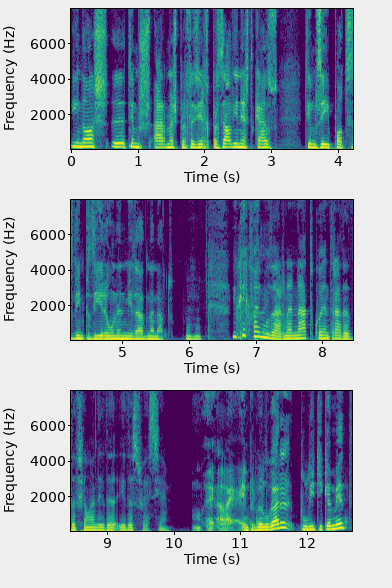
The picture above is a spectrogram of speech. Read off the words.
e nós eh, temos armas para fazer represália, e neste caso temos a hipótese de impedir a unanimidade na NATO. Uhum. E o que é que vai mudar na NATO com a entrada da Finlândia e da, e da Suécia? Em primeiro lugar, politicamente,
